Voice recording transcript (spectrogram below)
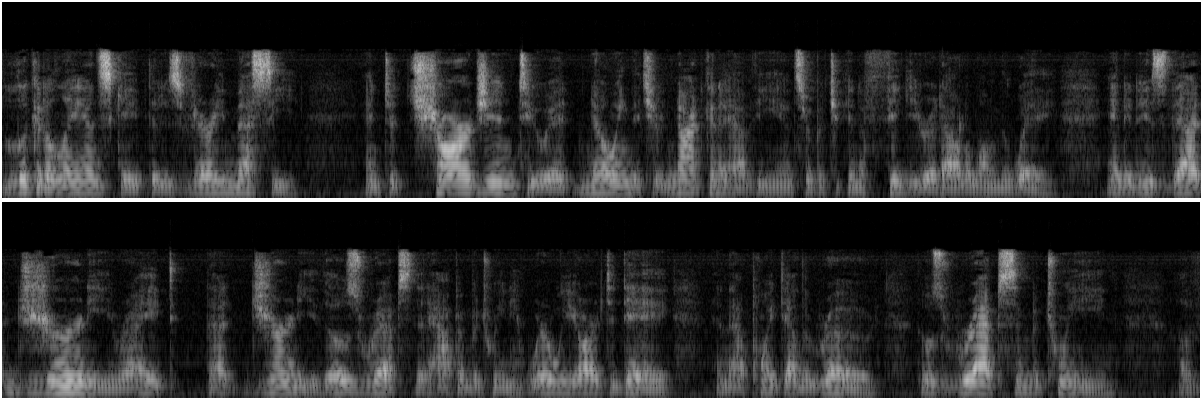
look at a landscape that is very messy and to charge into it knowing that you're not going to have the answer, but you're going to figure it out along the way. And it is that journey, right? That journey, those reps that happen between where we are today and that point down the road, those reps in between of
